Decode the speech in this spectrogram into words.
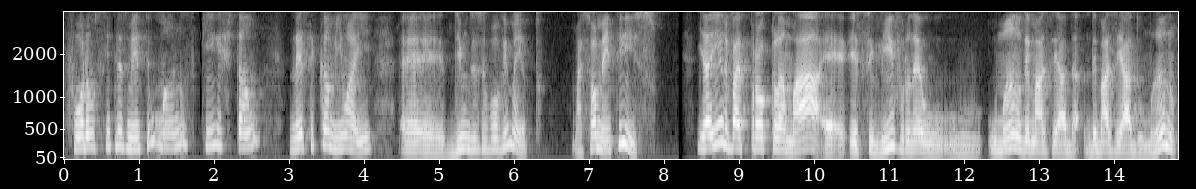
Foram simplesmente humanos que estão nesse caminho aí é, de um desenvolvimento, mas somente isso. E aí ele vai proclamar é, esse livro, né, o, o Humano demasiado, demasiado Humano,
